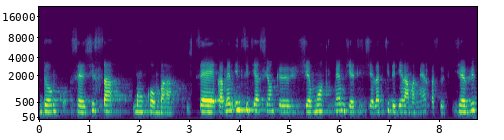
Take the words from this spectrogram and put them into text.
Donc c'est juste ça mon combat c'est quand même une situation que je montre, même j'ai l'habitude de dire à ma mère parce que j'ai vu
